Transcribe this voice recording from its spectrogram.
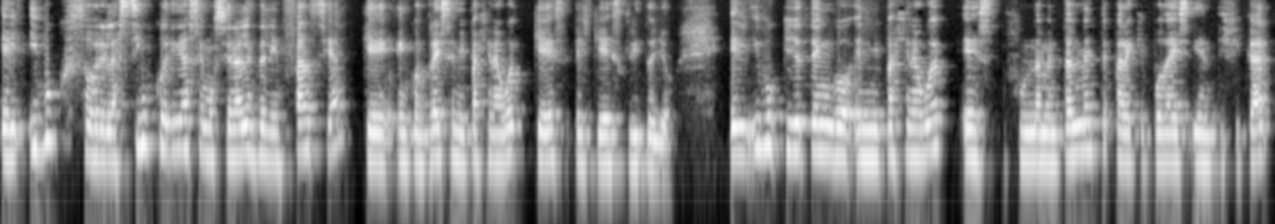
el ebook sobre las cinco heridas emocionales de la infancia que encontráis en mi página web, que es el que he escrito yo. El ebook que yo tengo en mi página web es fundamentalmente para que podáis identificar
